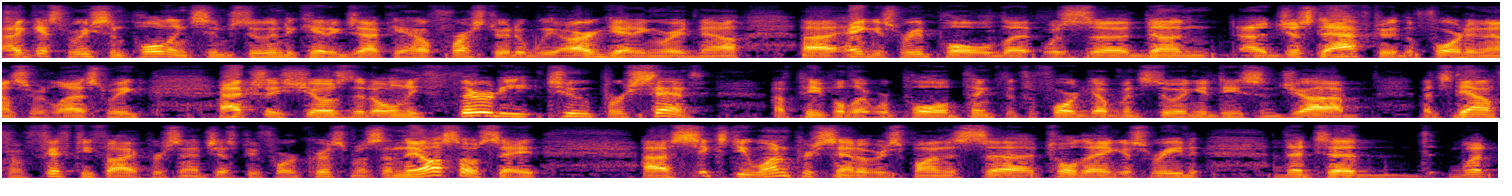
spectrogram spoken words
I guess recent polling seems to indicate exactly how frustrated we are getting right now. Uh, Angus Reid poll that was uh, done uh, just after the Ford announcement last week actually shows that only 32% of people that were polled think that the Ford government's doing a decent job. That's down from 55% just before Christmas. And they also say 61% uh, of respondents uh, told Angus Reid that uh, what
